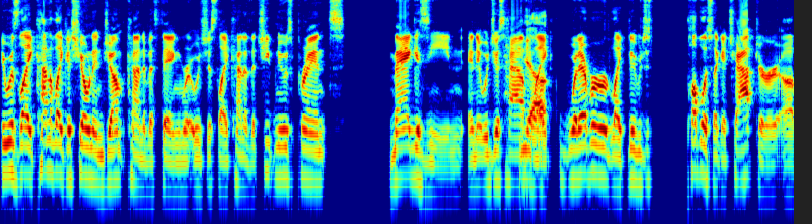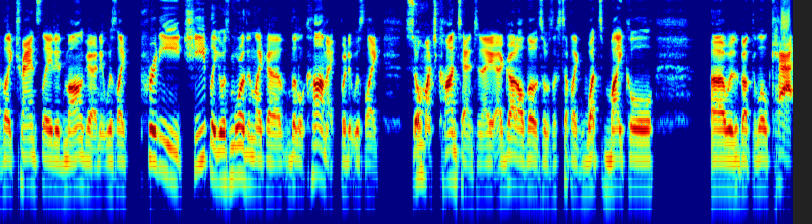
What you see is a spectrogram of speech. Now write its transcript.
it was like kind of like a Shonen Jump kind of a thing, where it was just like kind of the cheap newsprint magazine, and it would just have Yeah. like whatever, like they would just publish like a chapter of like translated manga, and it was like pretty cheap. Like it was more than like a little comic, but it was like so much content, and I, I got all those. It was like stuff like What's Michael. Uh, was about the little cat,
